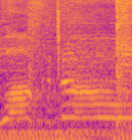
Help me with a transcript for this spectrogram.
walking on.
